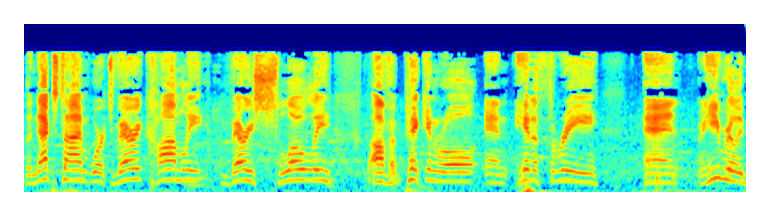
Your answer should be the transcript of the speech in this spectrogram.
the next time, worked very calmly, very slowly off a pick and roll and hit a three. And he really,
